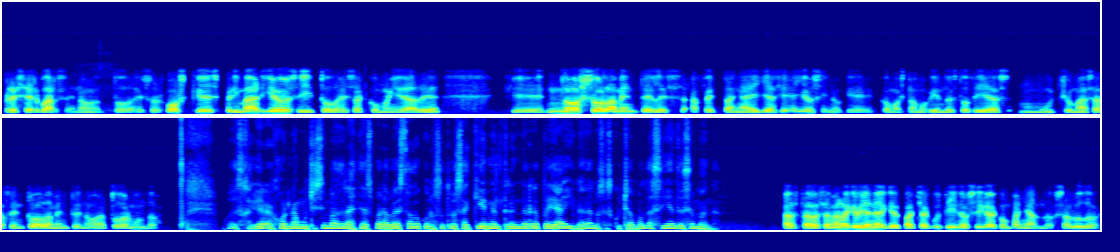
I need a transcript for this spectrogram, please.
preservarse, ¿no? Todos esos bosques primarios y todas esas comunidades que no solamente les afectan a ellas y a ellos, sino que, como estamos viendo estos días, mucho más acentuadamente ¿no? a todo el mundo. Pues Javier Arjona, muchísimas gracias por haber estado con nosotros aquí en el tren de RPA y nada, nos escuchamos la siguiente semana. Hasta la semana que viene, que el Pachacuti nos siga acompañando. Saludos.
